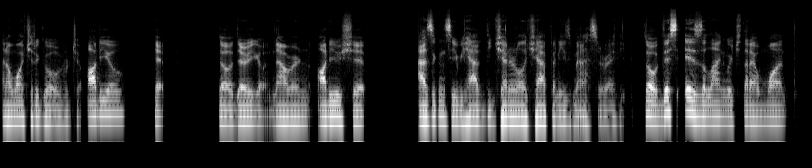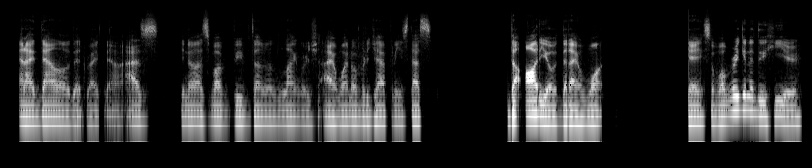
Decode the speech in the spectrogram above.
And I want you to go over to audio ship. So there you go. Now we're in audio ship. As you can see, we have the general Japanese master right here. So this is the language that I want and I downloaded right now. As you know, as what we've done on the language, I went over to Japanese. That's the audio that I want. Okay, so what we're gonna do here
